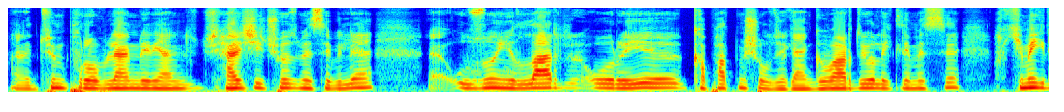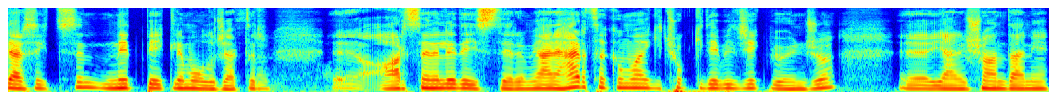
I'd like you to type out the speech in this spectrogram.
hani tüm problemleri yani her şeyi çözmese bile e, uzun yıllar orayı kapatmış olacak. Yani Guardiol eklemesi kime giderse gitsin net bir ekleme olacaktır. E, Arsenal'e de isterim. Yani her takıma çok gidebilecek bir oyuncu. E, yani şu anda hani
